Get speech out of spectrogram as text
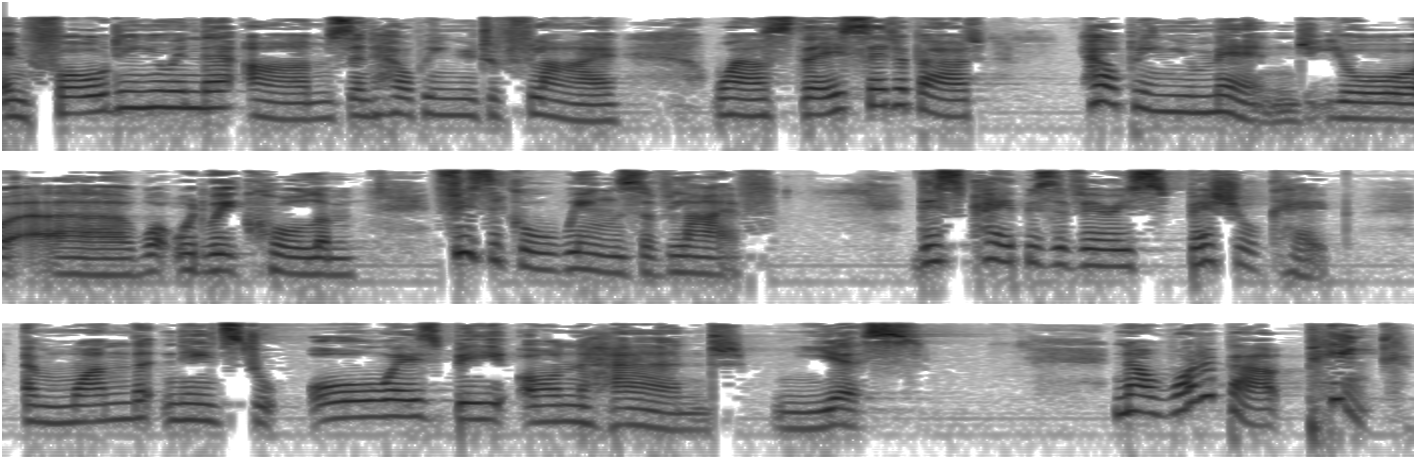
enfolding you in their arms and helping you to fly, whilst they set about helping you mend your, uh, what would we call them, physical wings of life. This cape is a very special cape and one that needs to always be on hand. Yes. Now, what about pink?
